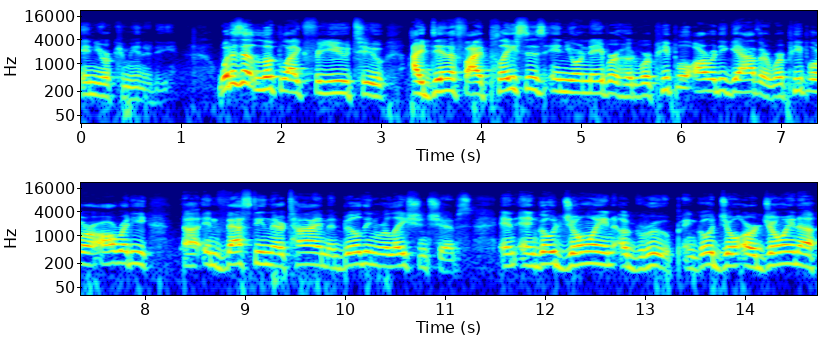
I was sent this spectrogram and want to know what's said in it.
in your community? What does it look like for you to identify places in your neighborhood where people already gather, where people are already uh, investing their time and building relationships and, and go join a group and go jo- or join a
